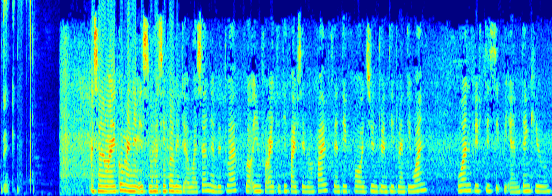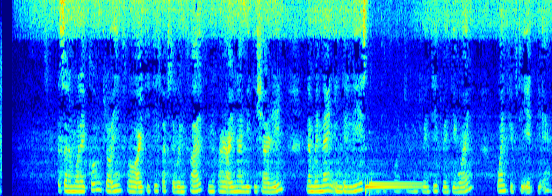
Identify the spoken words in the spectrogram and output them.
Thank you. Assalamualaikum, my name is Mahasifah binti Abu Hassan, number 12, clock in for ITT 575, 24 June 2021, 1.56 pm. Thank you. Assalamualaikum, in for ITT 575, Nufara Aina binti Sharin, number 9 in the list, 24 June 2021, 1.58 pm.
